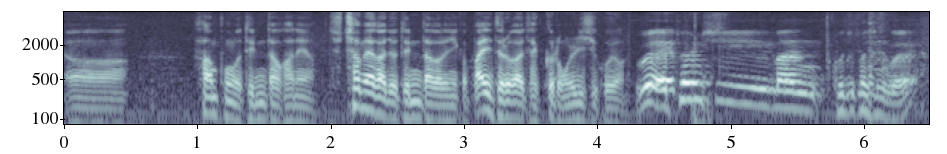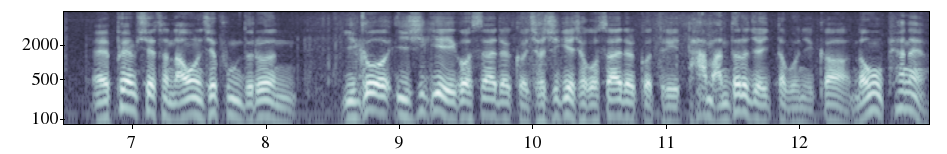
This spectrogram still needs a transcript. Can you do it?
어, 사은품으로 드린다고 하네요. 추첨해가지고 드린다 그러니까 빨리 들어가 댓글 올리시고요. 왜 FMC만 고집하시는 거예요? FMC에서 나오는 제품들은 이거 이 시기에 이거 써야 될 것, 저 시기에 저거 써야 될 것들이 다 만들어져 있다 보니까 너무 편해요.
